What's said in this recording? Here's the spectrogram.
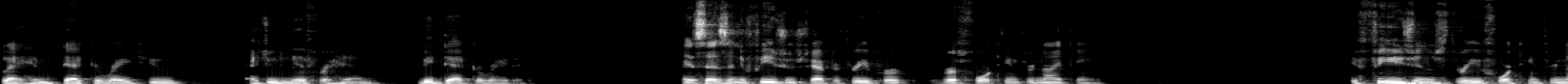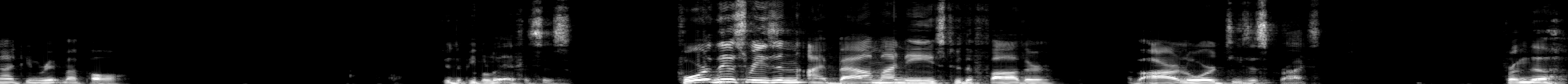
Let Him decorate you as you live for Him. Be decorated. It says in Ephesians chapter 3, verse 14 through 19. Ephesians 3, 14 through 19, written by Paul to the people of Ephesus. For this reason, I bow my knees to the Father of our Lord Jesus Christ, from, the,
